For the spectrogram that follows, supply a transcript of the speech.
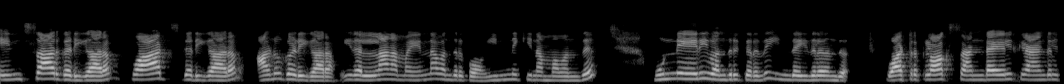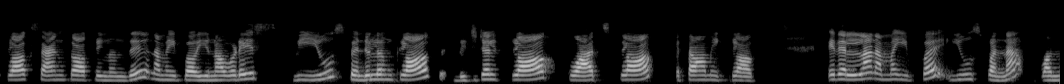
என்சார் கடிகாரம் குவாட்ஸ் கடிகாரம் அணு கடிகாரம். இதெல்லாம் நம்ம என்ன வந்திருக்கோம்? இன்னைக்கு நம்ம வந்து முன்னேறி வந்திருக்கிறது இந்த இதுல இருந்து. Water clock sundial candle clock sand கிளாக்ல இருந்து நம்ம இப்போ nowadays we use pendulum clock digital clock quartz clock atomic clock இதெல்லாம் நம்ம இப்ப யூஸ் பண்ண வந்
